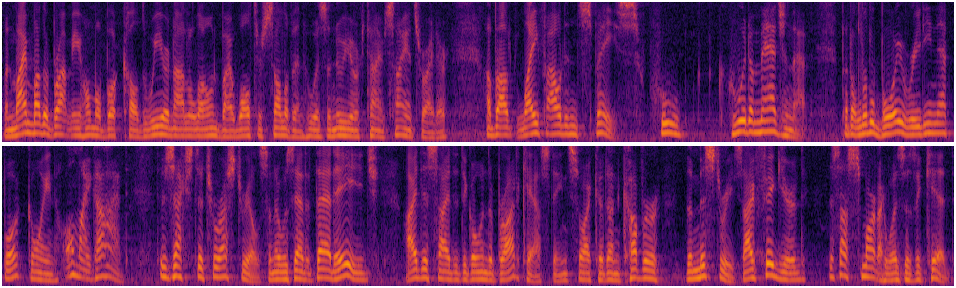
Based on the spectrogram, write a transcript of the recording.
When my mother brought me home a book called We Are Not Alone by Walter Sullivan, who was a New York Times science writer, about life out in space, who, who would imagine that? But a little boy reading that book going, oh my God, there's extraterrestrials. And it was that at that age I decided to go into broadcasting so I could uncover the mysteries. I figured this is how smart I was as a kid,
